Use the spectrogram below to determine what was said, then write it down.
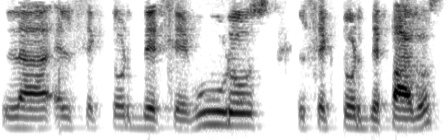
el sector de seguros, el sector de pagos.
